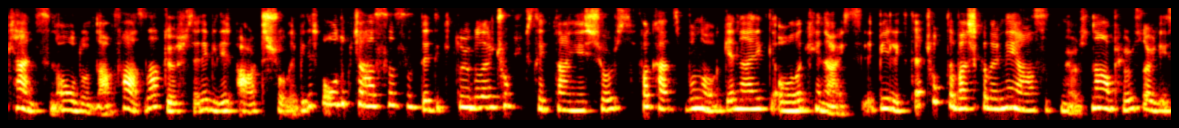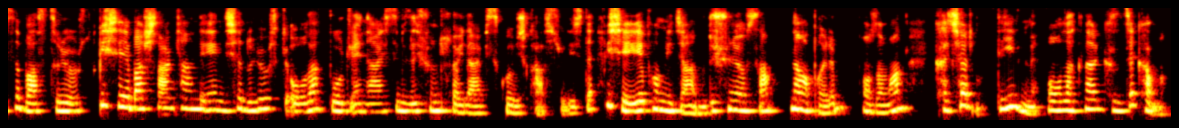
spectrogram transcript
kendisini olduğundan fazla gösterebilir, artış olabilir. Oldukça hassasız dedik. Duyguları çok yüksekten yaşıyoruz. Fakat bunu genellikle oğlak enerjisiyle birlikte çok da başkalarına yansıtmıyoruz. Ne yapıyoruz? Öyleyse bastırıyoruz. Bir şeye başlarken de endişe duyuyoruz ki oğlak burcu enerjisi bize şunu söyler psikolojik astrolojide. Bir şeyi yapamayacağımı düşünüyorsam ne yaparım? O zaman kaçarım değil mi? Oğlaklar kızacak ama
